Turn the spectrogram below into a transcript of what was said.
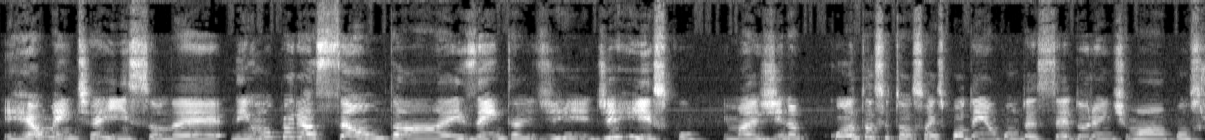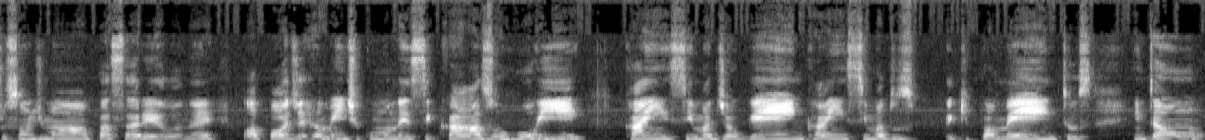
E realmente é isso, né? Nenhuma operação tá isenta de, de risco. Imagina quantas situações podem acontecer durante uma construção de uma passarela, né? Ela pode realmente, como nesse caso, ruir, cair em cima de alguém, cair em cima dos equipamentos. Então,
